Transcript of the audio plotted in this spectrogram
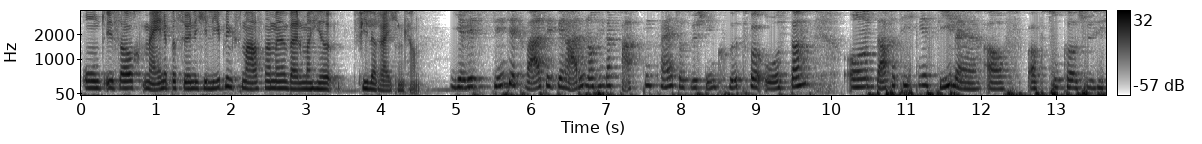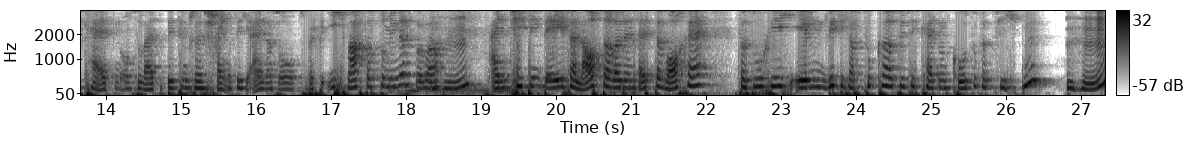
und ist auch meine persönliche Lieblingsmaßnahme, weil man hier viel erreichen kann. Ja, wir sind ja quasi gerade noch in der Fastenzeit, also wir stehen kurz vor Ostern und da verzichten ja viele auf, auf Zucker, Süßigkeiten und so weiter, beziehungsweise schränken sich ein. Also zum Beispiel ich mache das zumindest oder mhm. ein Cheating Day ist erlaubt, aber den Rest der Woche versuche ich eben wirklich auf Zucker, Süßigkeiten und Co. zu verzichten. Mhm.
